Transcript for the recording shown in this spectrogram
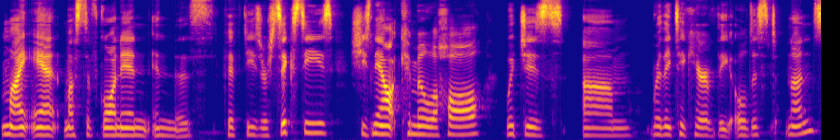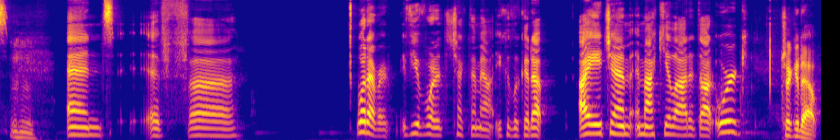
my aunt must have gone in in the 50s or 60s she's now at camilla hall which is um where they take care of the oldest nuns Mhm. and if uh whatever if you've wanted to check them out you could look it up ihmimmaculata.org Check it out.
